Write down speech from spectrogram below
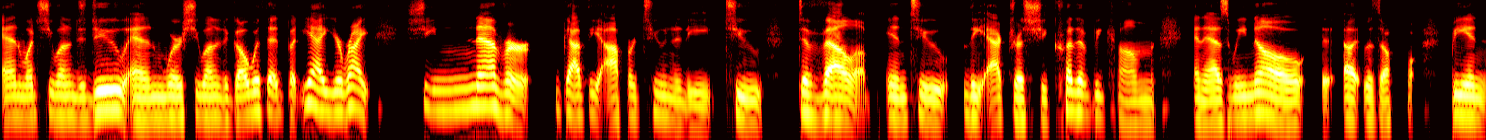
and what she wanted to do and where she wanted to go with it. But yeah, you're right. She never got the opportunity to develop into the actress she could have become and as we know uh, it was a being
